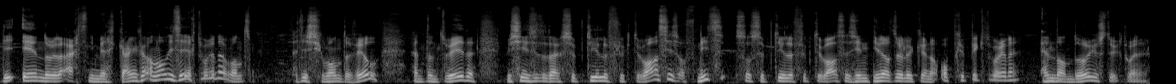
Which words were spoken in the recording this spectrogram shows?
die één door de arts niet meer kan geanalyseerd worden, want het is gewoon te veel. En ten tweede, misschien zitten daar subtiele fluctuaties of niet zo subtiele fluctuaties in, die natuurlijk kunnen opgepikt worden en dan doorgestuurd worden.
